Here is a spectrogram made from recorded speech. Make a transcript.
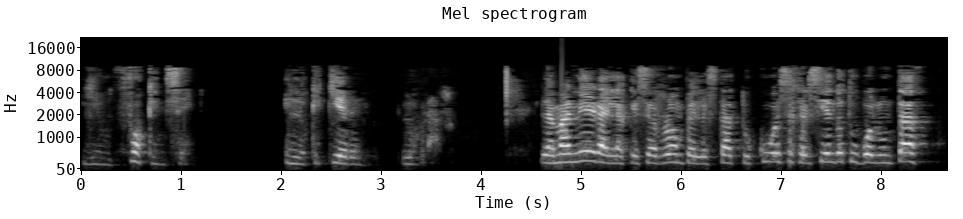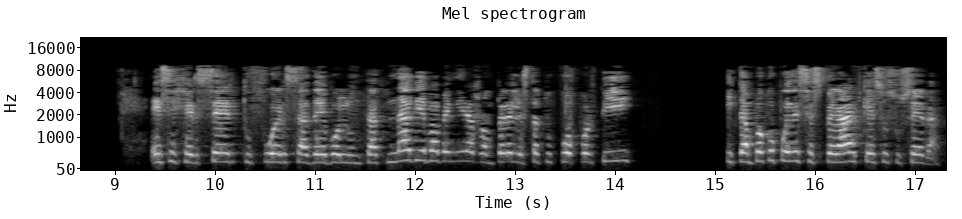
y enfóquense en lo que quieren lograr. La manera en la que se rompe el statu quo es ejerciendo tu voluntad, es ejercer tu fuerza de voluntad. Nadie va a venir a romper el statu quo por ti y tampoco puedes esperar que eso suceda.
